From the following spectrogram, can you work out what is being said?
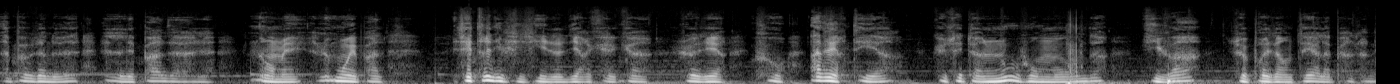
On n'a pas besoin de l'EHPAD. Non, mais le mot EHPAD, C'est très difficile de dire à quelqu'un, je veux dire, il faut avertir que c'est un nouveau monde qui va se présenter à la personne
